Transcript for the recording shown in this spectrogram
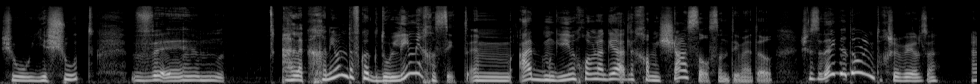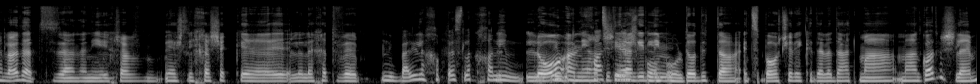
שהוא ישות, ו... הלקחנים הם דווקא גדולים יחסית, הם עד, מגיעים, יכולים להגיע עד ל-15 סנטימטר, שזה די גדול אם תחשבי על זה. אני לא יודעת, זה, אני עכשיו, יש לי חשק אה, ללכת ו... אני בא לי לחפש לקחנים. לא, אני רציתי להגיד. למדוד את האצבעות שלי כדי לדעת מה, מה הגודל שלהם.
